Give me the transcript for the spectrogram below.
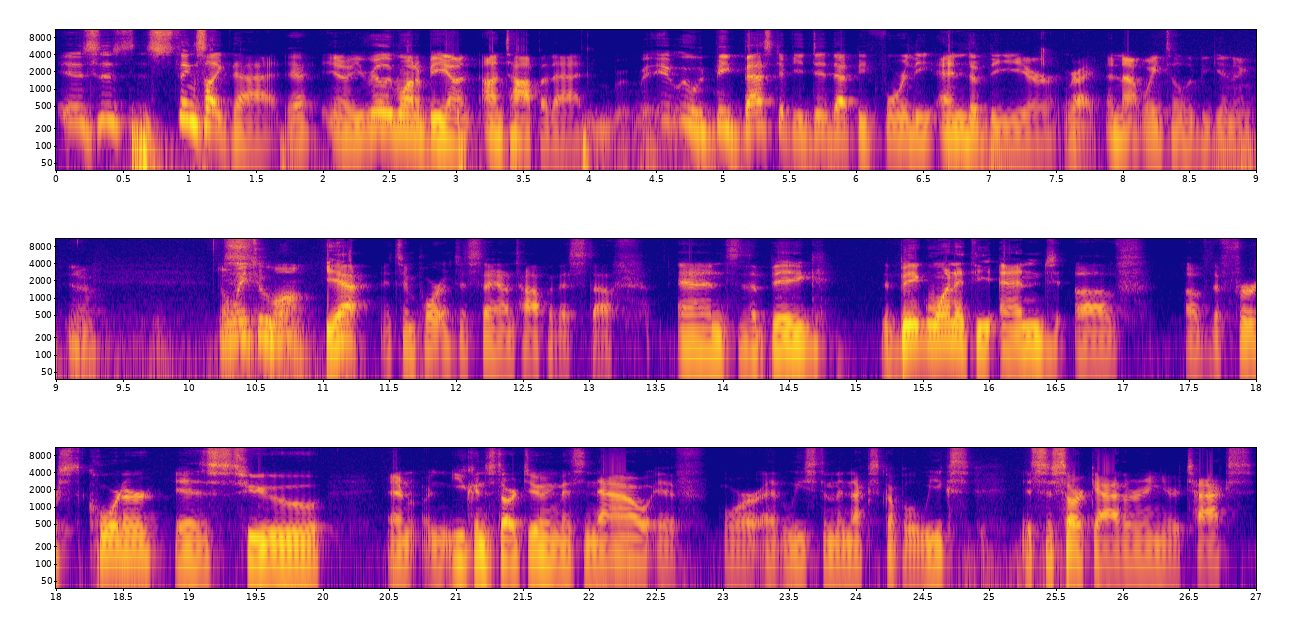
It's, it's- it's things like that. Yeah. You know, you really want to be on, on top of that. It would be best if you did that before the end of the year. Right. And not wait till the beginning. You know, don't wait too long. Yeah, it's important to stay on top of this stuff. And the big the big one at the end of of the first quarter is to and you can start doing this now if or at least in the next couple of weeks is to start gathering your tax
